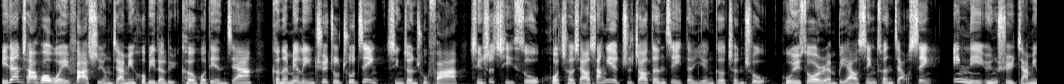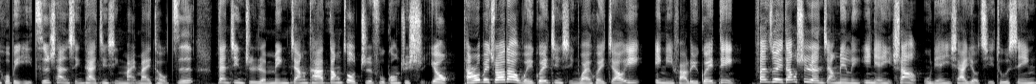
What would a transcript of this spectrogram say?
一旦查获违法使用加密货币的旅客或店家，可能面临驱逐出境、行政处罚、刑事起诉或撤销商业执照登记等严格惩处。呼吁所有人不要心存侥幸。印尼允许加密货币以资产形态进行买卖投资，但禁止人民将它当作支付工具使用。倘若被抓到违规进行外汇交易，印尼法律规定，犯罪当事人将面临一年以上五年以下有期徒刑，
